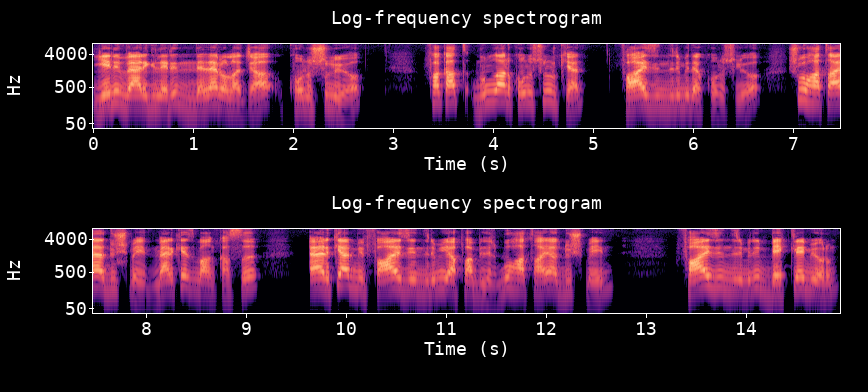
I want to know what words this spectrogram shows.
yeni vergilerin neler olacağı konuşuluyor. Fakat bunlar konuşulurken faiz indirimi de konuşuluyor. Şu hataya düşmeyin. Merkez Bankası erken bir faiz indirimi yapabilir. Bu hataya düşmeyin. Faiz indirimini beklemiyorum.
